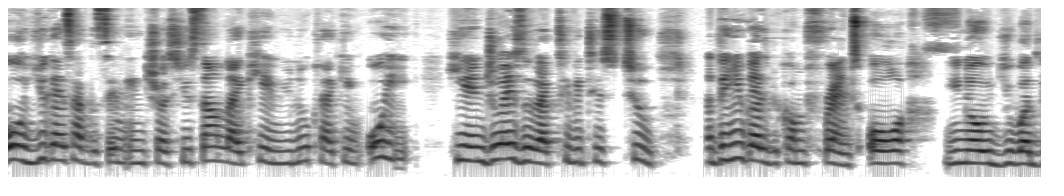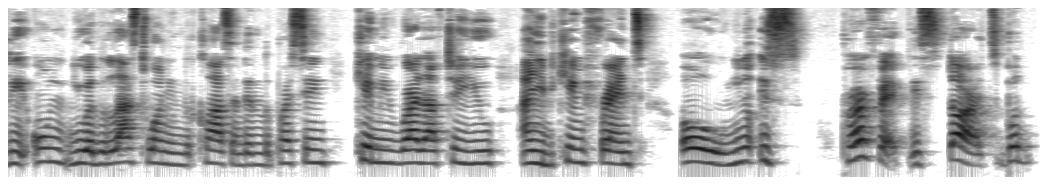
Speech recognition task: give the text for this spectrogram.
oh, you guys have the same interest, you sound like him, you look like him, oh, enjoys those activities too. And then you guys become friends or, you know, you were the only, you were the last one in the class and then the person came in right after you and you became friends. Oh, you know, it's perfect. It starts. But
